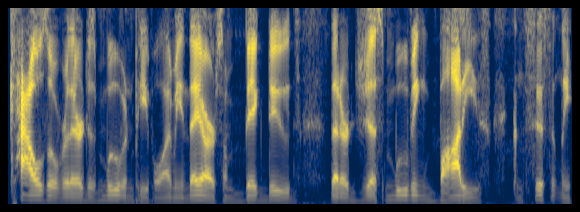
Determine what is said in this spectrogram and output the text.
cows over there just moving people. I mean, they are some big dudes that are just moving bodies consistently.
